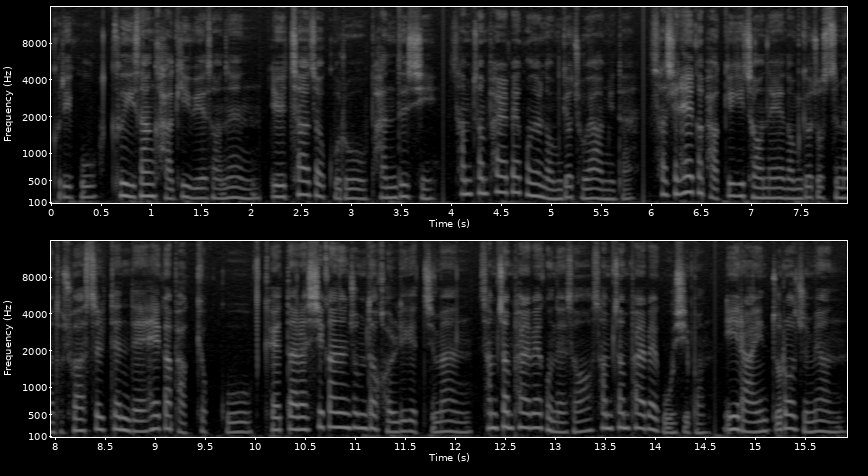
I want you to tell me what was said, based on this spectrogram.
그리고 그 이상 가기 위해서는 1차적으로 반드시 3,800원을 넘겨줘야 합니다. 사실 해가 바뀌기 전에 넘겨줬으면 더 좋았을 텐데 해가 바뀌었고 그에 따라 시간은 좀 더 걸리겠지만 3,800원에서 3,850원 이 라인 뚫어주면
